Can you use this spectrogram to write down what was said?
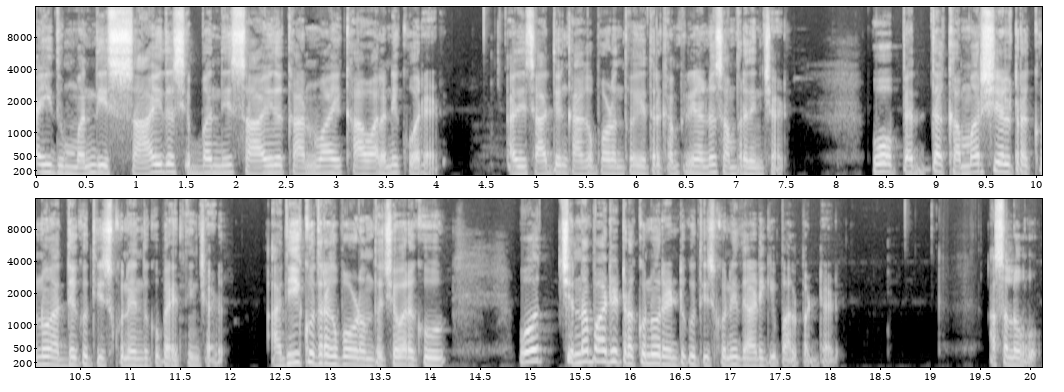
ఐదు మంది సాయుధ సిబ్బంది సాయుధ కాన్వాయ్ కావాలని కోరాడు. అది సాధ్యం కాకపోవడంతో ఇతర కంపెనీలను సంప్రదించాడు. ఓ పెద్ద కమర్షియల్ ట్రక్కును అద్దెకు తీసుకునేందుకు ప్రయత్నించాడు. అది కుదరకపోవడంతో చివరకు ఓ చిన్నపాటి ట్రక్కును రెంటుకు తీసుకొని దాడికి పాల్పడ్డాడు. అసలు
